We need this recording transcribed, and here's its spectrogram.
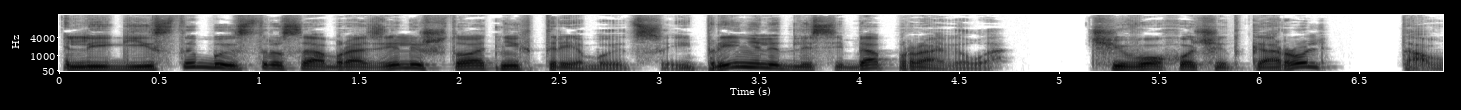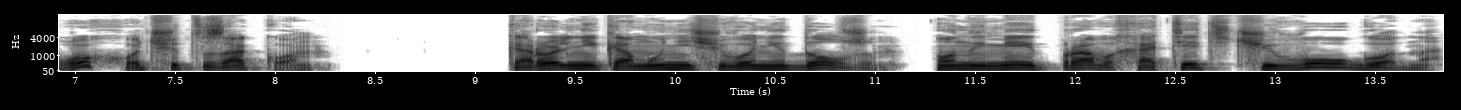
Легисты быстро сообразили, что от них требуется, и приняли для себя правило. Чего хочет король, того хочет закон. Король никому ничего не должен, он имеет право хотеть чего угодно,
